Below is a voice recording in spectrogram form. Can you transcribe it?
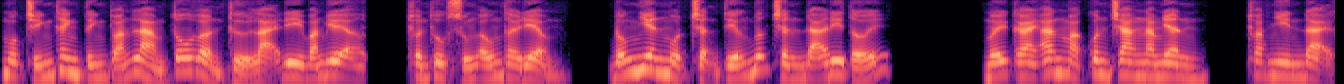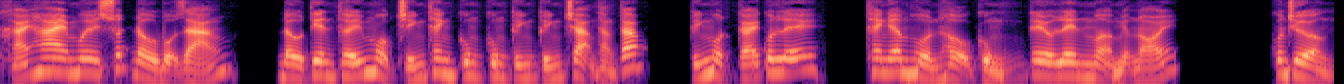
Mục Chính Thanh tính toán làm Tô Huẩn thử lại đi bắn địa, thuần thục xuống ống thời điểm, đống nhiên một trận tiếng bước chân đã đi tới. Mấy cái ăn mặc quân trang nam nhân, thoạt nhìn đại khái 20 xuất đầu bộ dáng, đầu tiên thấy Mục Chính Thanh cung cung kính kính chạm thẳng tắp, kính một cái quân lễ, thanh âm hồn hậu cùng kêu lên mở miệng nói. Quân trường.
